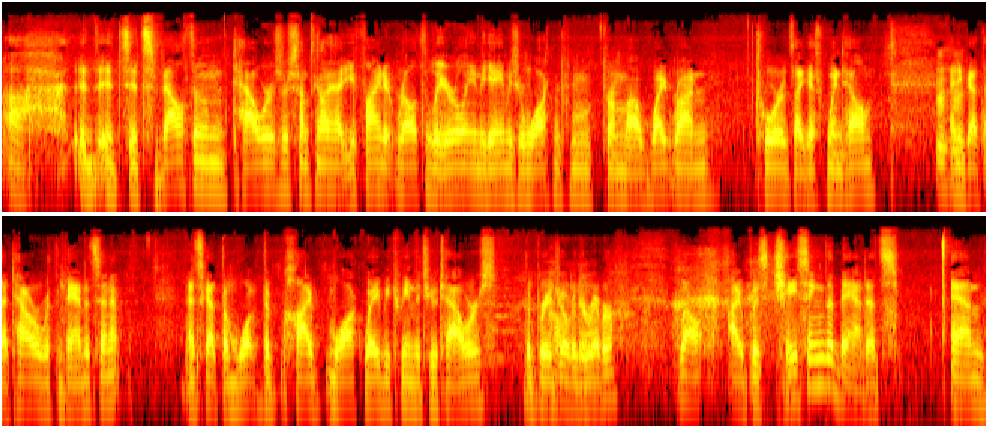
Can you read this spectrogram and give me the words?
uh, it, it's it's Valtheim Towers or something like that. You find it relatively early in the game as you're walking from from uh, Whiterun towards, I guess, Windhelm, Mm-hmm. and you've got that tower with the bandits in it, and it's got the the high walkway between the two towers, the bridge Oh, over the river. Well, I was chasing the bandits, and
